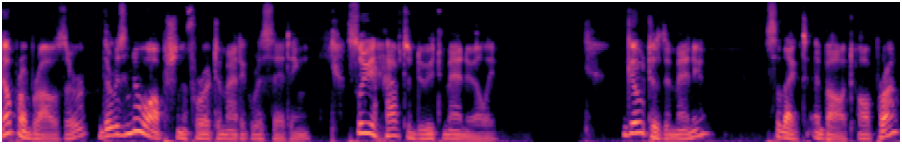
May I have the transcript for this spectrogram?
Opera browser, there is no option for automatic resetting, so you have to do it manually. Go to the menu, select About Opera,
